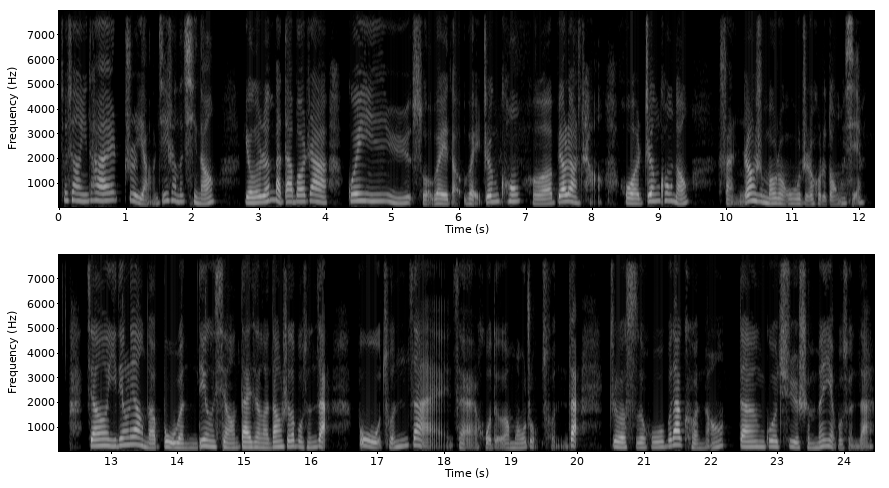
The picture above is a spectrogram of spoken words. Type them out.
就像一台制氧机上的气囊。有的人把大爆炸归因于所谓的伪真空和标量场或真空能，反正是某种物质或者东西。将一定量的不稳定性带进了当时的不存在，不存在再获得某种存在，这似乎不大可能。但过去什么也不存在，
